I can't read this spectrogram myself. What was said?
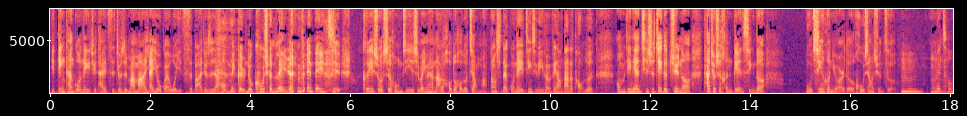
一定看过那一句台词，就是“妈妈再诱拐我一次吧”，就是然后每个人都哭成泪人，被那一句。可以说是红极一时吧，因为他拿了好多好多奖嘛。当时在国内也进行了一番非常大的讨论。我们今天其实这个剧呢，它就是很典型的母亲和女儿的互相选择。嗯，没错。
